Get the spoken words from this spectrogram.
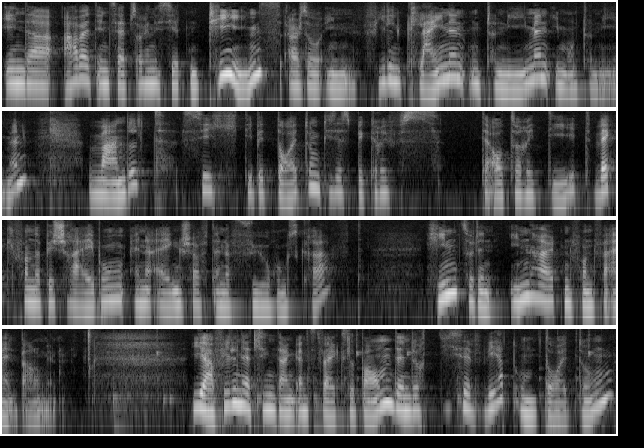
in der Arbeit in selbstorganisierten Teams, also in vielen kleinen Unternehmen im Unternehmen, wandelt sich die Bedeutung dieses Begriffs der Autorität weg von der Beschreibung einer Eigenschaft einer Führungskraft hin zu den Inhalten von Vereinbarungen. Ja, vielen herzlichen Dank, Ernst Weichselbaum, denn durch diese Wertumdeutung,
